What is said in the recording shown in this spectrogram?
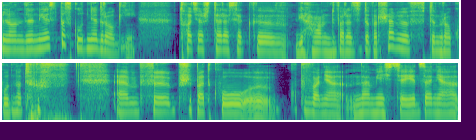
Londyn jest paskudnie drogi. Chociaż teraz jak y, jechałam dwa razy do Warszawy w tym roku, no to w przypadku y, kupowania na mieście jedzenia,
